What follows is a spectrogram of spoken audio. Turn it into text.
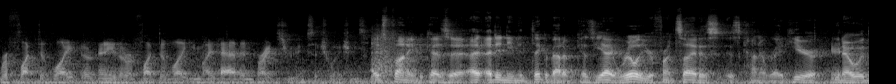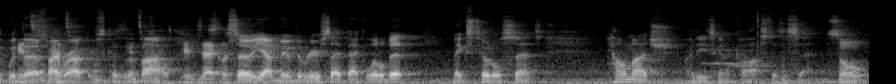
reflective light, or any of the reflective light you might have in bright shooting situations. It's funny because uh, I, I didn't even think about it because yeah, really your front sight is, is kind of right here, you know, with, with the fiber optics because of the vials. exactly. So yeah, move the rear sight back a little bit makes total sense. How much are these going to cost as a set? So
